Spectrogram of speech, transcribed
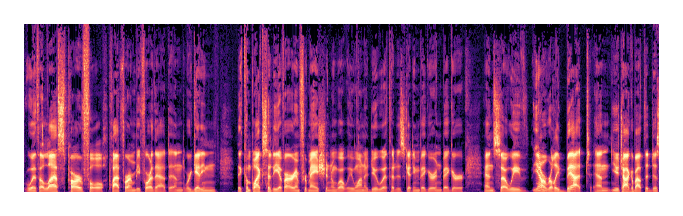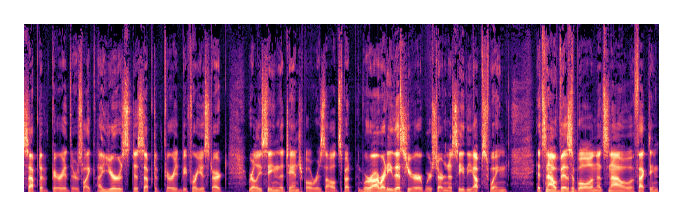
with a less powerful platform before that, and we're getting the complexity of our information and what we want to do with it is getting bigger and bigger. And so we've, you know, really bit. And you talk about the deceptive period, there's like a year's deceptive period before you start really seeing the tangible results. But we're already this year, we're starting to see the upswing it's now visible and it's now affecting.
